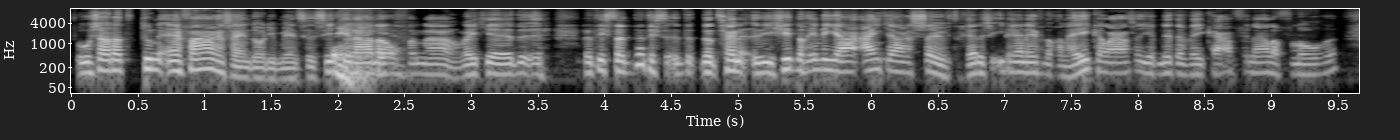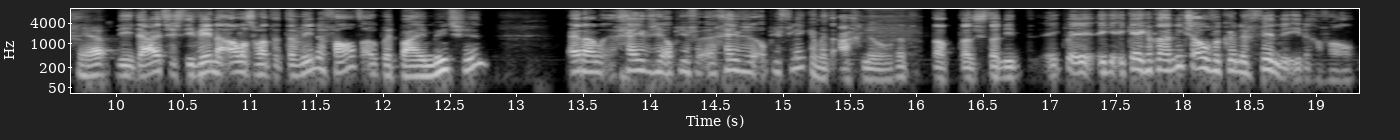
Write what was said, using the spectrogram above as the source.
Hoe zou dat toen ervaren zijn door die mensen? Zit je daar dan van, nou, weet je, dat is, dat, dat is, dat zijn, je zit nog in de jaar, eind jaren 70, hè, dus iedereen heeft nog een hekel aan ze. Je hebt net een WK-finale verloren. Ja. Die Duitsers, die winnen alles wat er te winnen valt, ook met Bayern München. En dan geven ze op je, geven ze op je flikken met 8-0. Dat, dat, dat is dan niet, ik, ik, ik, ik heb daar niks over kunnen vinden in ieder geval.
